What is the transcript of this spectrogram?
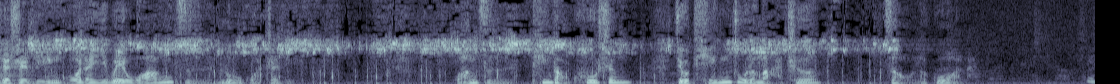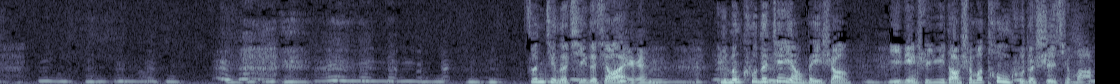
这是邻国的一位王子路过这里。王子听到哭声，就停住了马车，走了过来。尊敬的七个小矮人，你们哭得这样悲伤，一定是遇到什么痛苦的事情吧？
